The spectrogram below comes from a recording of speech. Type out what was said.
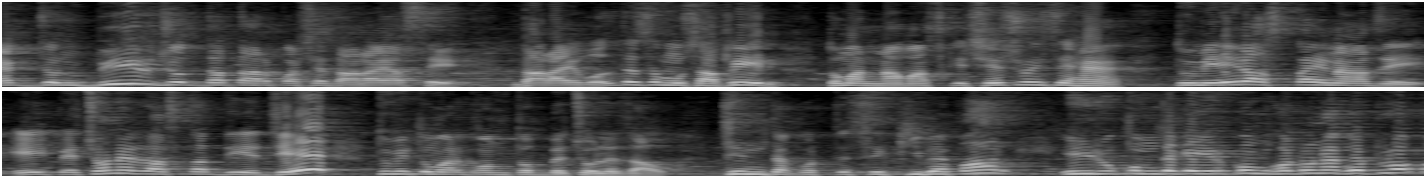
একজন বীর যোদ্ধা তার পাশে দাঁড়ায় আছে। দাঁড়ায় বলতেছে, মুসাফির, তোমার নামাজ কি শেষ হয়েছে? হ্যাঁ তুমি এই রাস্তায় না যে এই পেছনের রাস্তা দিয়ে যে তুমি তোমার গন্তব্যে চলে যাও। চিন্তা করতেছে, কি ব্যাপার? এইরকম জায়গায় এরকম ঘটনা ঘটলো?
